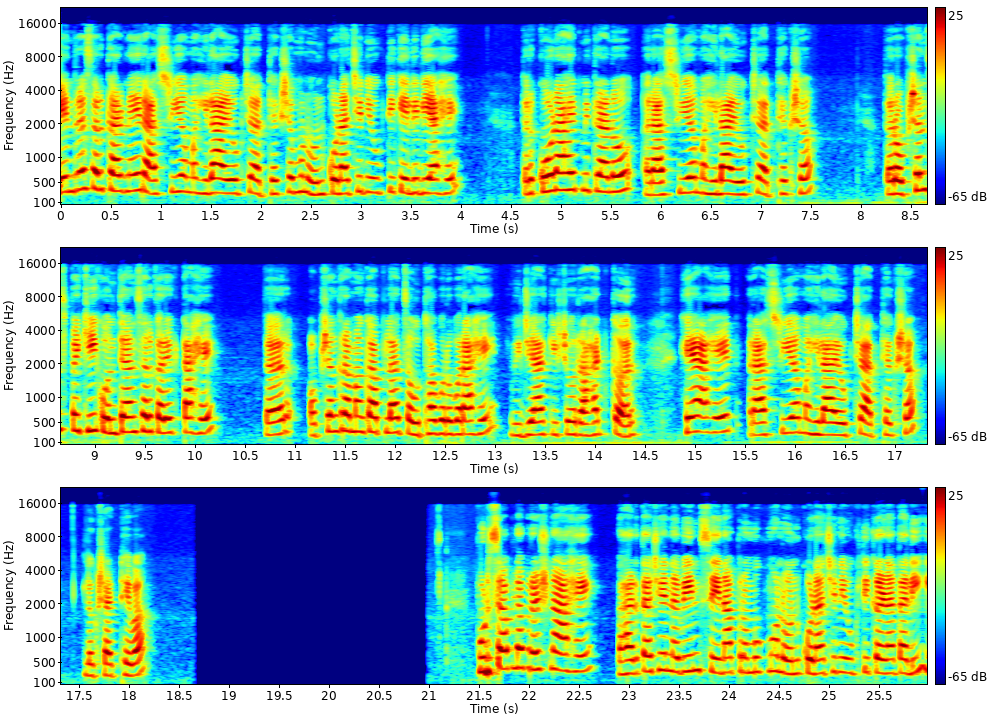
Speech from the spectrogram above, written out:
केंद्र सरकारने राष्ट्रीय महिला आयोगचे अध्यक्ष म्हणून कोणाची नियुक्ती केलेली आहे? तर कोण आहेत मित्रांनो? राष्ट्रीय महिला आयोगचे अध्यक्ष. तर ऑप्शन्सपैकी कोणते आन्सर करेक्ट आहे? तर ऑप्शन क्रमांक आपला चौथा बरोबर आहे. विजया किशोर रहाटकर. हे आहेत राष्ट्रीय महिला आयोगचे अध्यक्ष. लक्षात ठेवा. पुढचा आपला प्रश्न आहे भारताचे नवीन सेना प्रमुख म्हणून कोणाची नियुक्ती करण्यात आली?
